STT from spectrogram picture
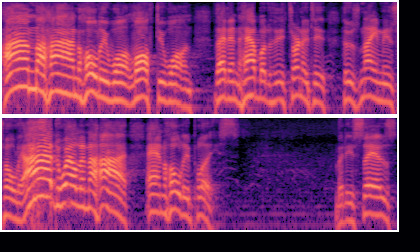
I'm the high and holy one, lofty one, that inhabiteth eternity, whose name is holy. I dwell in the high and holy place. But he says,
